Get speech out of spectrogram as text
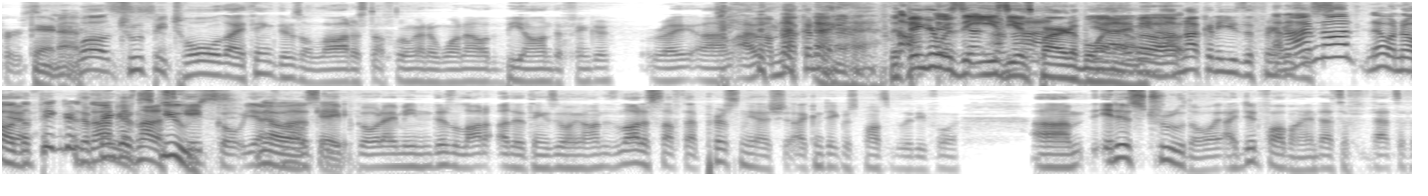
perseverance. enough. Well, truth be told, I think there's a lot of stuff going on in one out beyond the finger, right? Um, I, I'm not gonna. The finger was the easiest part of one Yeah, I out. mean, I'm not gonna use the finger. And I'm not. No, no. Yeah. The finger's the not finger's an not a scapegoat. Yeah, no, it's not a scapegoat. I mean, there's a lot of other things going on. There's a lot of stuff that personally I should, I can take responsibility for. Um, it is true though. I did fall behind. That's a that's a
